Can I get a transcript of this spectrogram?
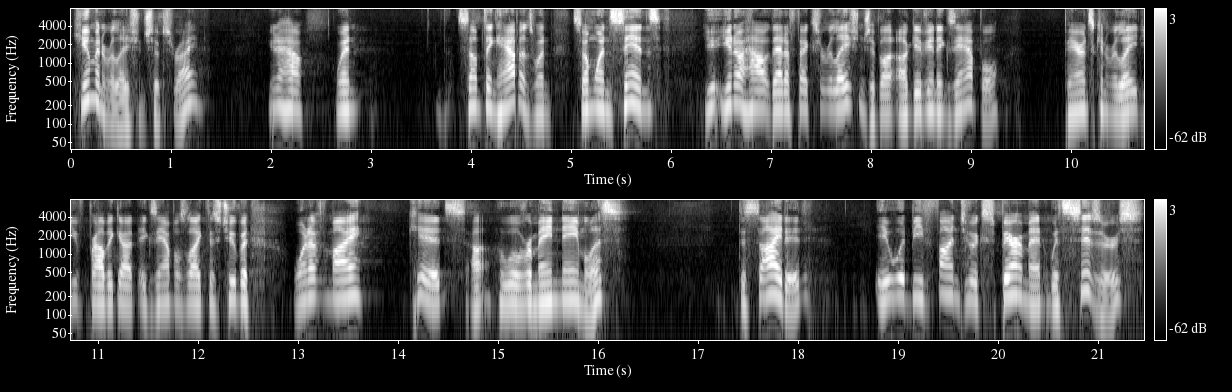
human relationships, right? You know how when something happens, when someone sins, you, you know how that affects a relationship. I'll, I'll give you an example. Parents can relate. You've probably got examples like this too. But one of my kids, uh, who will remain nameless, decided it would be fun to experiment with scissors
